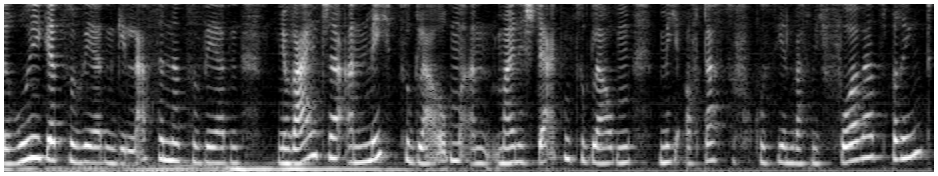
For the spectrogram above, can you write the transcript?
ruhiger zu werden, gelassener zu werden, weiter an mich zu glauben, an meine Stärken zu glauben, mich auf das zu fokussieren, was mich vorwärts bringt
